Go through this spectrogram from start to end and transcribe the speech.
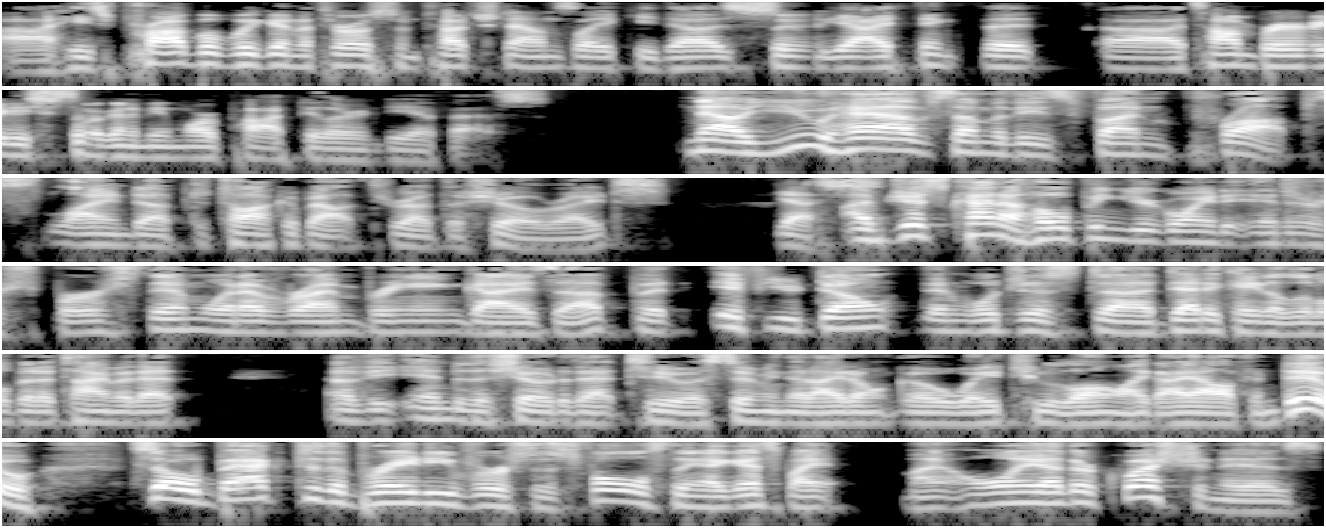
Uh, he's probably going to throw some touchdowns like he does. So yeah, I think that uh, Tom Brady's still going to be more popular in DFS. Now you have some of these fun props lined up to talk about throughout the show, right? Yes. I'm just kind of hoping you're going to intersperse them whenever I'm bringing guys up. But if you don't, then we'll just uh, dedicate a little bit of time at that of the end of the show to that too, assuming that I don't go way too long like I often do. So back to the Brady versus Foles thing. I guess my my only other question is,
